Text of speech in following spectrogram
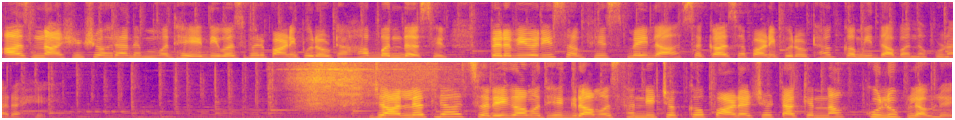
आज नाशिक शहरामध्ये दिवसभर पाणी पुरवठा हा बंद असेल. तर रविवारी सव्वीस मेला सकाळचा पाणी पुरवठा कमी दाबानं होणार आहे. जालन्यातल्या चरेगामध्ये ग्रामस्थांनी चक्क पाण्याच्या टाक्यांना कुलूप लावलंय.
